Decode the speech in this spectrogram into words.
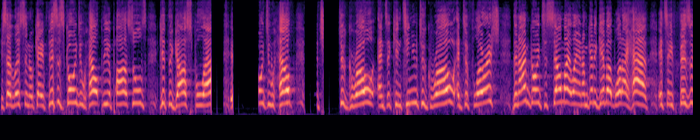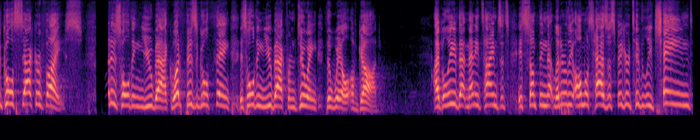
He said, Listen, okay, if this is going to help the apostles get the gospel out, if it's going to help to grow and to continue to grow and to flourish, then I'm going to sell my land. I'm going to give up what I have. It's a physical sacrifice. What is holding you back? What physical thing is holding you back from doing the will of God? I believe that many times it's, it's something that literally almost has us figuratively chained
